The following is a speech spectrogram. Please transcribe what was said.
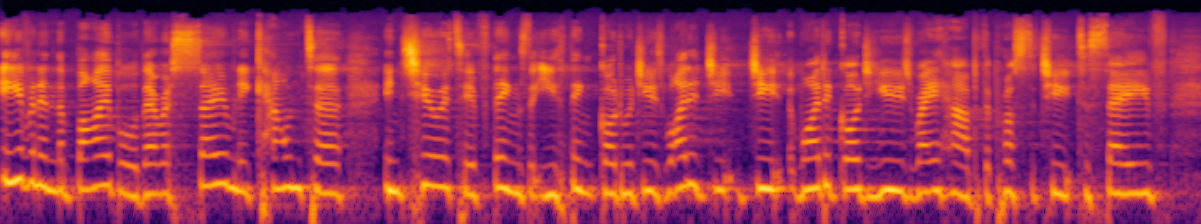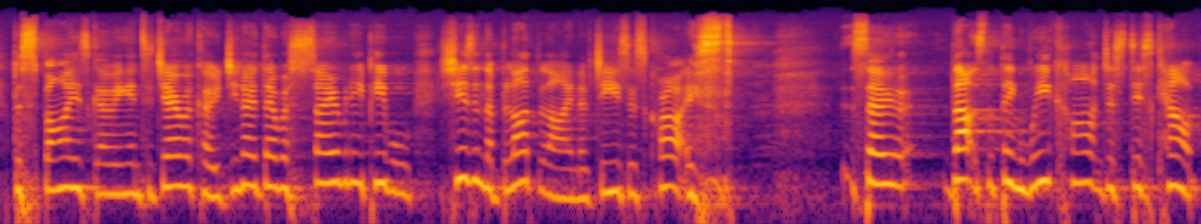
even in the Bible, there are so many counterintuitive things that you think God would use. Why did, you, why did God use Rahab, the prostitute, to save the spies going into Jericho? Do you know there were so many people? She's in the bloodline of Jesus Christ. so that's the thing. We can't just discount,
